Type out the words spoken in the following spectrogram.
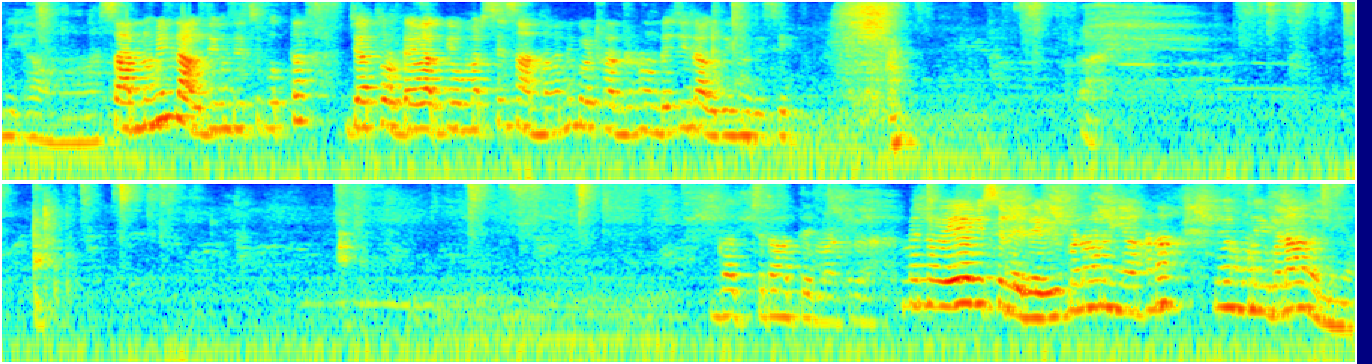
ਵੀ ਹਾਂ, ਸਾਨੂੰ ਵੀ ਨੀ ਲੱਗਦੀ ਹੁੰਦੀ ਸੀ ਪੁੱਤ। ਜਦ ਤੁਹਾਡੇ ਵਰਗੀ ਉਮਰ ਸੀ, ਸਾਨੂੰ ਵੀ ਨੀ ਕੋਈ ਠੰਡ ਠੰਡੇ ਜੀ ਲੱਗਦੀ ਹੁੰਦੀ ਸੀ। ਗਾਜਰਾਂ ਤੇ ਮਟਰ। ਮੈਨੂੰ ਇਹ ਵੀ ਸਵੇਰੇ ਵੀ ਬਣਾਉਣੀ ਆ ਹਨਾ, ਮੈਂ ਹੁਣੀ ਬਣਾ ਦਿੰਦੀ ਆ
